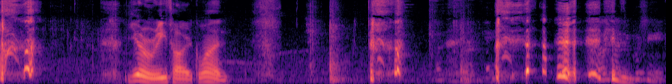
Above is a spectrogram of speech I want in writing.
You're a retard. Come on. How is he pushing it?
